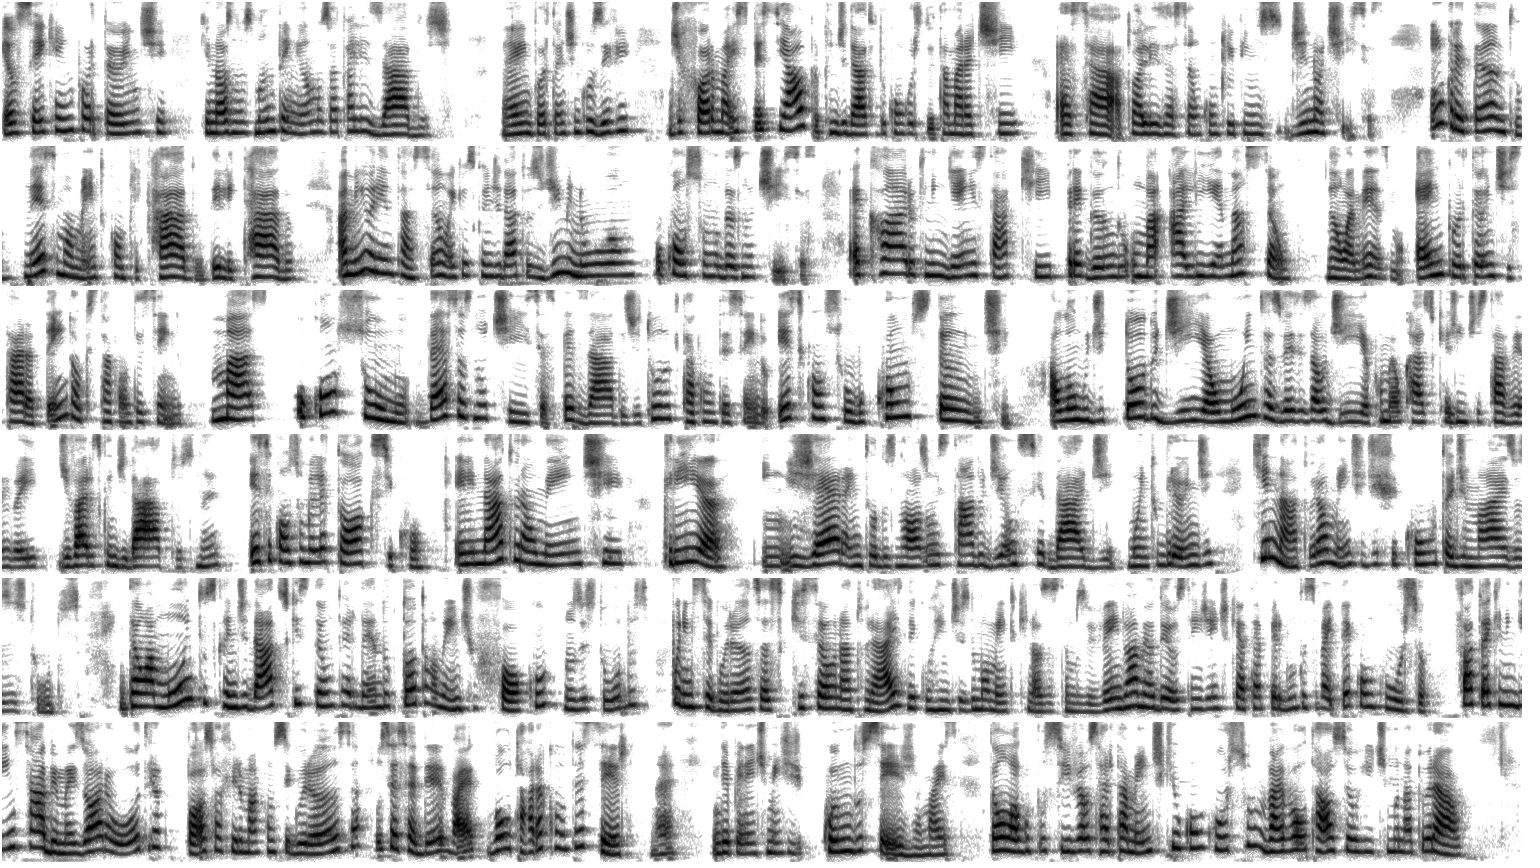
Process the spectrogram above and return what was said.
eu sei que é importante que nós nos mantenhamos atualizados. Né? É importante, inclusive, de forma especial para o candidato do concurso do Itamaraty, essa atualização com clippings de notícias. Entretanto, nesse momento complicado, delicado, a minha orientação é que os candidatos diminuam o consumo das notícias. É claro que ninguém está aqui pregando uma alienação, não é mesmo? É importante estar atento ao que está acontecendo, mas o consumo dessas notícias pesadas, de tudo que está acontecendo, esse consumo constante ao longo de todo dia, ou muitas vezes ao dia, como é o caso que a gente está vendo aí de vários candidatos, né? Esse consumo ele é tóxico, ele naturalmente cria e gera em todos nós um estado de ansiedade muito grande que naturalmente dificulta demais os estudos. Então, há muitos candidatos que estão perdendo totalmente o foco nos estudos por inseguranças que são naturais, decorrentes do momento que nós estamos vivendo. Ah, meu Deus, tem gente que até pergunta se vai ter concurso. Fato é que ninguém sabe, mas hora ou outra, posso afirmar com segurança, o CCD vai voltar a acontecer, né? Independentemente de quando seja, mas tão logo possível, certamente que o concurso vai voltar ao seu ritmo natural.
